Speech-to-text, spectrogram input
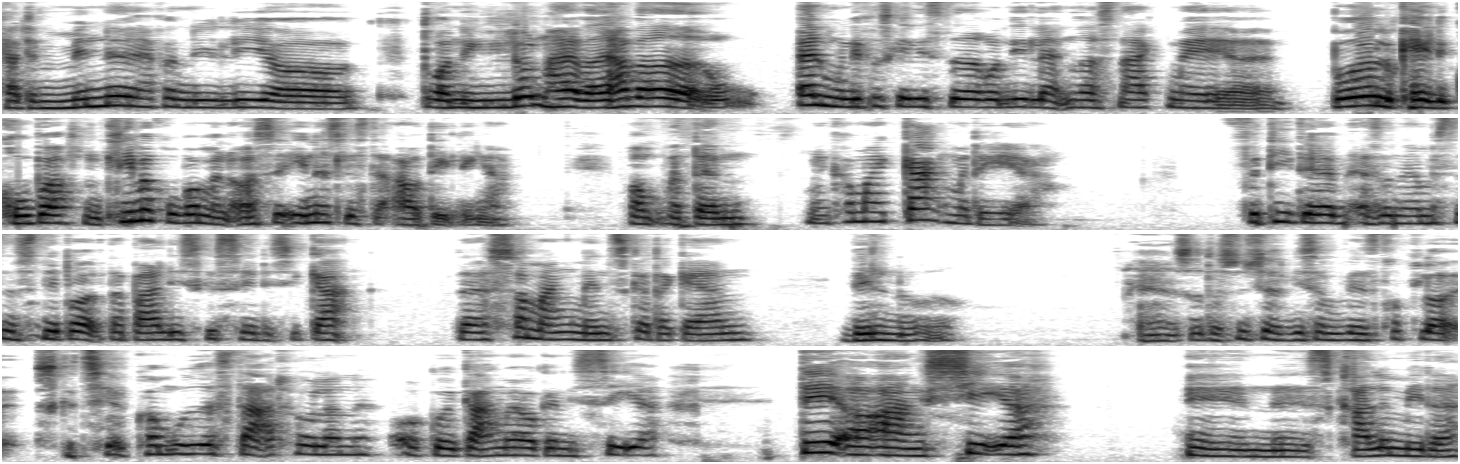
Kærteminde for nylig, og Dronning Lund har jeg været. Jeg har været alle mulige forskellige steder rundt i landet og snakket med øh, både lokale grupper, sådan klimagrupper, men også enhedsliste afdelinger, om hvordan man kommer i gang med det her. Fordi det er altså nærmest en snibbold, der bare lige skal sættes i gang. Der er så mange mennesker, der gerne vil noget. Øh, så der synes jeg, at vi som venstrefløj skal til at komme ud af starthullerne og gå i gang med at organisere. Det at arrangere en øh, skraldemiddag,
